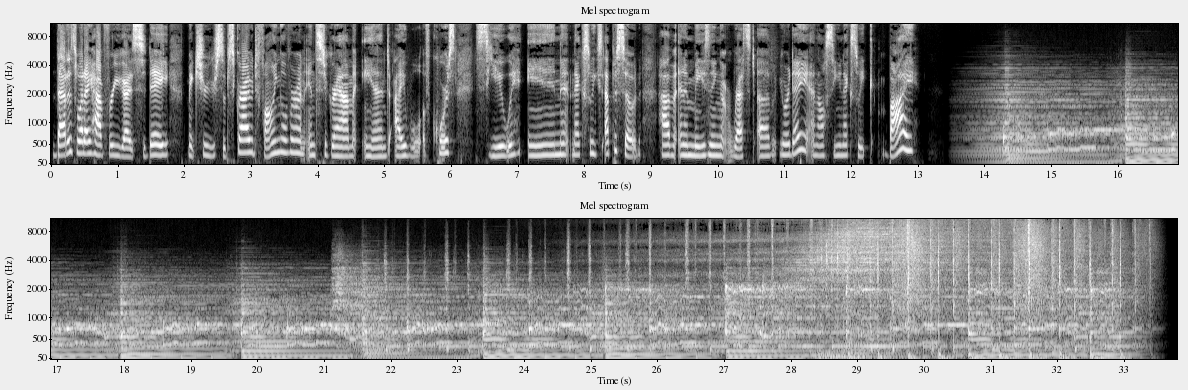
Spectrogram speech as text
that is what I have for you guys today. Make sure you're subscribed, following over on Instagram, and I will, of course, see you in next week's episode. Have an amazing rest of your day, and I'll see you next week. Bye.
